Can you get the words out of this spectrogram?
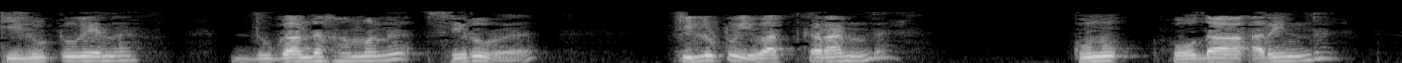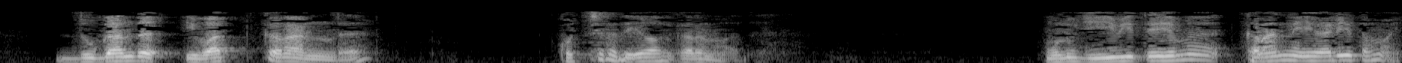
කිලුටු වෙන දුගඳ හමන සිරුර කිලුටු ඉවත් කරන්න කුණු හොදා අරින්න දුගඳ ඉවත් කරන්න කොච්චර දේවල් කරනවද මුළු ජීවිතේම කරන්නේ ඒ වැඩේ තමයි.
